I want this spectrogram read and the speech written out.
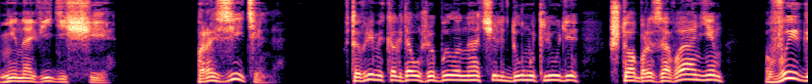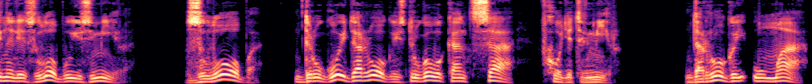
ненавидящие. Поразительно! В то время, когда уже было начали думать люди, что образованием выгнали злобу из мира. Злоба, другой дорогой, с другого конца входит в мир. Дорогой ума.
